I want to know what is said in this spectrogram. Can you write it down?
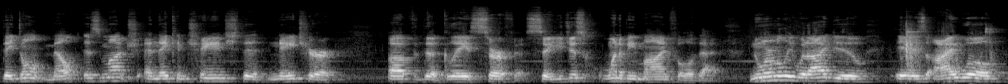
they don't melt as much and they can change the nature of the glazed surface. So you just want to be mindful of that. Normally what I do is I will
